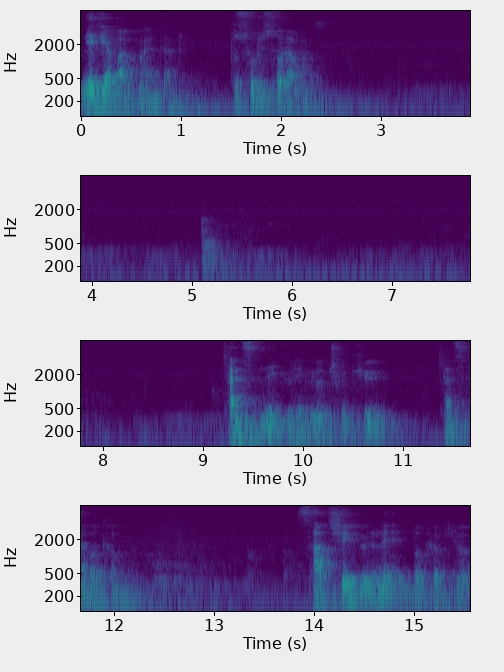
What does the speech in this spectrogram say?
Nereye bakmaya der? Bu soruyu soramaz. Kendisini de göremiyor çünkü kendisine bakamıyor. Sadece önüne bakabiliyor.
